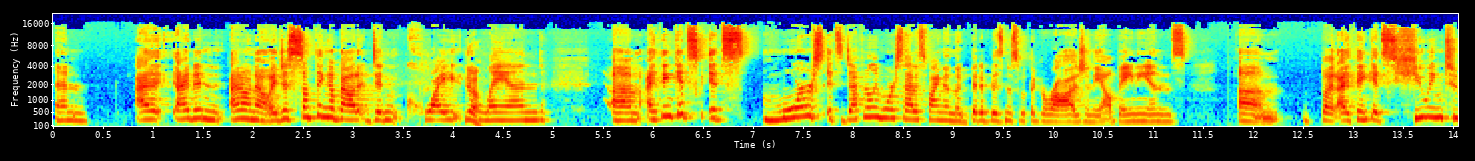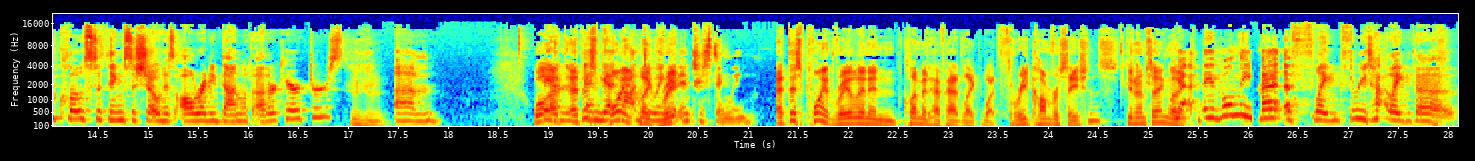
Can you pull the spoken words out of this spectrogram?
and I I didn't I don't know. It just something about it didn't quite yeah. land. Um, I think it's it's more it's definitely more satisfying than the bit of business with the garage and the Albanians. Um, but I think it's hewing too close to things the show has already done with other characters. Mm-hmm. Um, well, and, at, at, this point, not like it interestingly. At this point, Raylan and Clement have had like what three conversations? Do you know what I'm saying? Like, yeah, they've only met a, like three times. Like the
